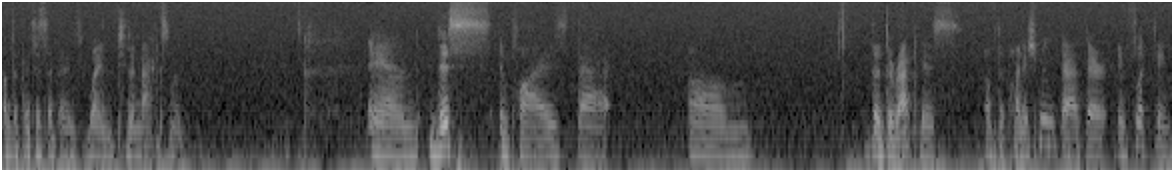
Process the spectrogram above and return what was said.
of the participants went to the maximum. And this implies that um, the directness of the punishment that they're inflicting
